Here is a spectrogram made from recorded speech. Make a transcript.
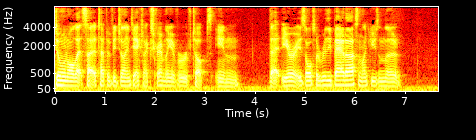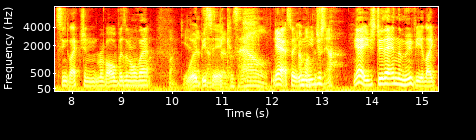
doing all that sort of type of vigilante action, like scrambling over rooftops in that era, is also really badass, and like using the single action revolvers and all that. Fuck yeah. Would that be sick. dope as hell. Yeah, so you just now. yeah, you just do that in the movie. Like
